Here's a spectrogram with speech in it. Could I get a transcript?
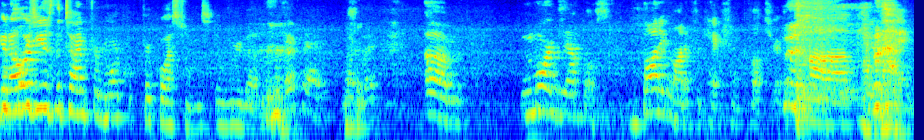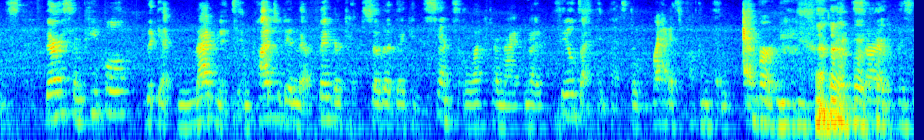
We can always use the time for more for questions. Don't worry about it. Okay, lovely. Um, more examples. Body modification culture. Uh, piercings. There are some people that get magnets implanted in their fingertips so that they can sense electromagnetic fields. I think that's the raddest fucking thing ever. Sorry, this is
